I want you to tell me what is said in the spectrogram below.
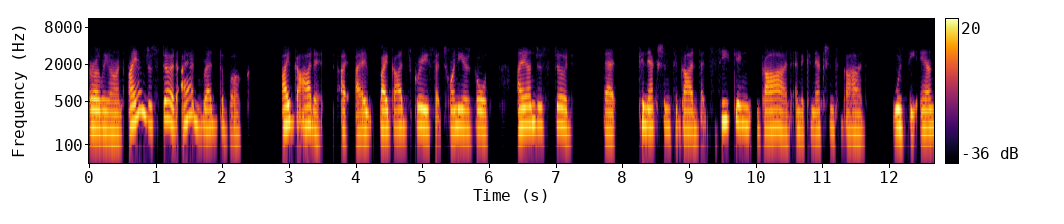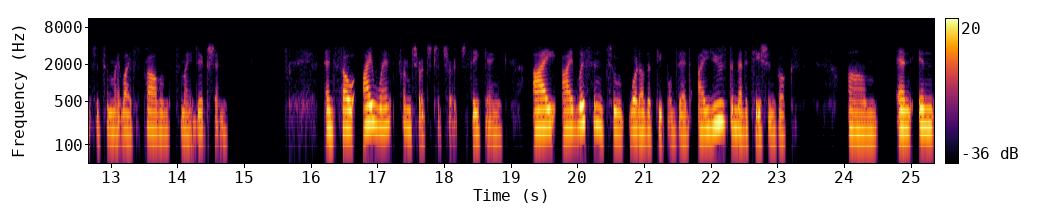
early on. I understood. I had read the book. I got it. I, I by God's grace at 20 years old, I understood that connection to God, that seeking God and a connection to God was the answer to my life's problems, to my addiction. And so I went from church to church seeking. I I listened to what other people did. I used the meditation books, um, and in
